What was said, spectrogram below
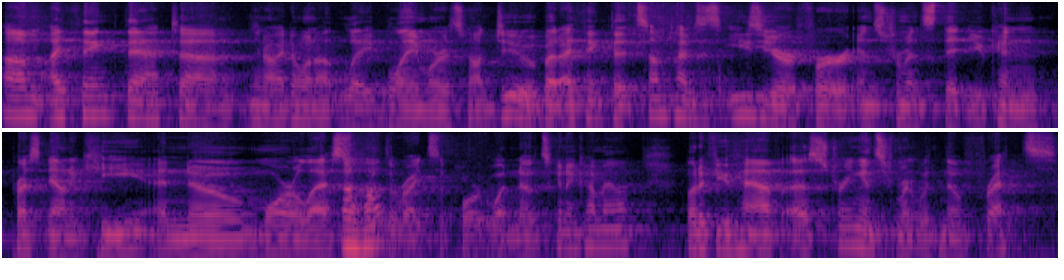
Um, I think that, um, you know, I don't want to lay blame where it's not due, but I think that sometimes it's easier for instruments that you can press down a key and know more or less Uh-huh. with the right support what note's going to come out. But if you have a string instrument with no frets,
